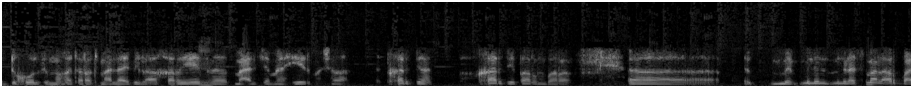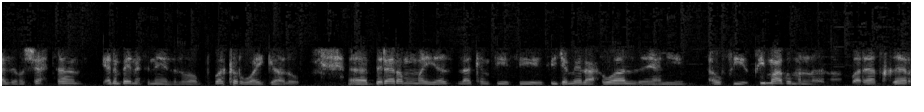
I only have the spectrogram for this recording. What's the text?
الدخول في مهاترات مع اللاعبين الآخرين مع الجماهير ما شاء خرجت خارج إطار المباراة. آه من من الأسماء الأربعة اللي رشحتها يعني بين اثنين اللي هو ابو بكر وأيجالو. آه بريرا مميز لكن في في في جميع الأحوال يعني أو في في معظم المباريات غير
